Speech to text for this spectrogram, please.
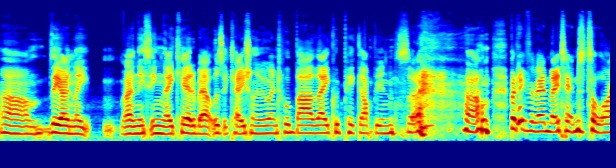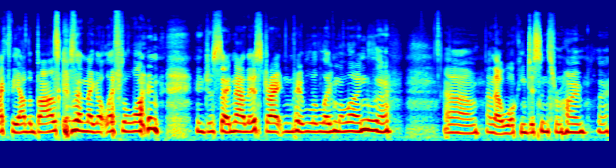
Um, the only only thing they cared about was occasionally we went to a bar they could pick up in. So, um, but even then they tended to like the other bars because then they got left alone. you just say no, they're straight, and people would leave them alone. So, um, and they're walking distance from home. So,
